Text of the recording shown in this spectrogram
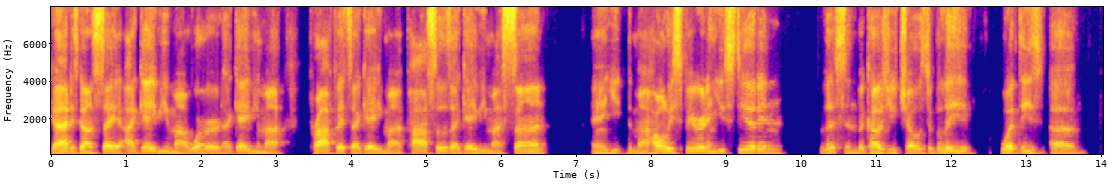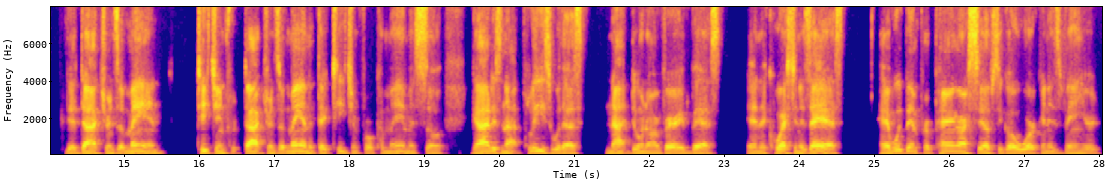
God is going to say, I gave you my word. I gave you my prophets. I gave you my apostles. I gave you my son and you, my Holy Spirit, and you still didn't listen because you chose to believe what these uh, the doctrines of man teaching for doctrines of man that they're teaching for commandments. So God is not pleased with us not doing our very best. And the question is asked Have we been preparing ourselves to go work in his vineyard?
